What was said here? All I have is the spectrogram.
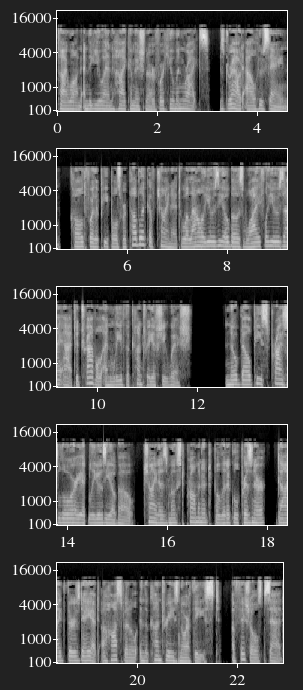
Taiwan and the UN High Commissioner for Human Rights Zeid al-Hussein, called for the People's Republic of China to allow Liu Xiaobo's wife Liu Xia to travel and leave the country if she wish. Nobel Peace Prize laureate Liu Xiaobo, China's most prominent political prisoner, died Thursday at a hospital in the country's northeast, officials said.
